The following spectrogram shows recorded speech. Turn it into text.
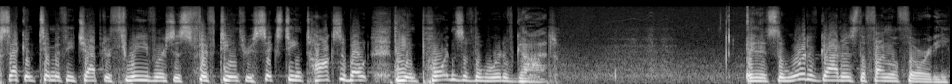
2 Timothy chapter 3, verses 15 through 16 talks about the importance of the Word of God. And it's the Word of God is the final authority.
